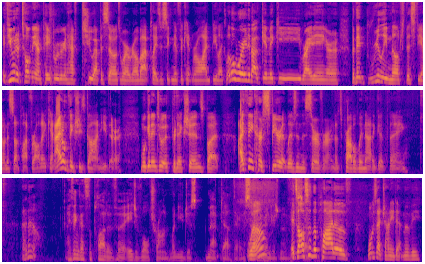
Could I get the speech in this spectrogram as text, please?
if you would have told me on paper we were going to have two episodes where a robot plays a significant role, I'd be like a little worried about gimmicky writing or but they've really milked this Fiona subplot for all they can. I don't think she's gone either. We'll get into it with predictions, but I think her spirit lives in the server and that's probably not a good thing. I don't know. I think that's the plot of uh, Age of Ultron, what you just mapped out there. The Well, Avengers movie. it's So- also the plot of what was that Johnny Depp movie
